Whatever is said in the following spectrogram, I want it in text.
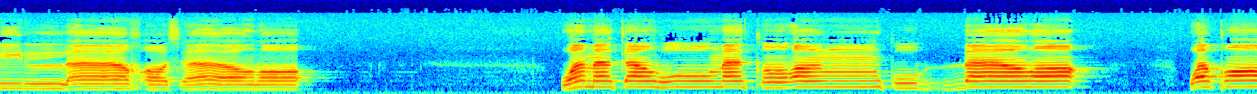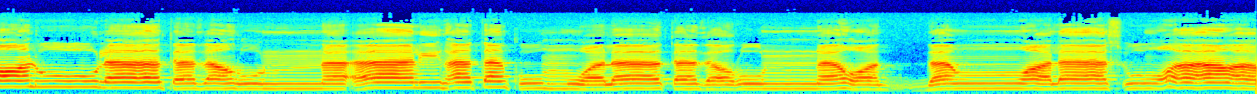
إلا خسارا. ومكروا مكرا كبارا. وقالوا لا تذرن آلهتكم ولا تذرن ود ولا سواعا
